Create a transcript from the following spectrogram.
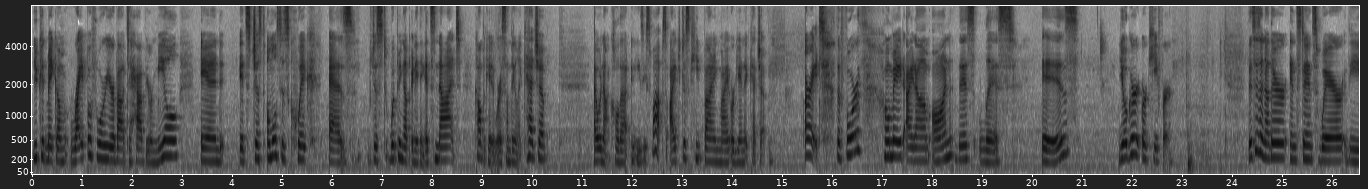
You could make them right before you're about to have your meal, and it's just almost as quick as just whipping up anything. It's not complicated, whereas something like ketchup, I would not call that an easy swap. So I just keep buying my organic ketchup. All right, the fourth homemade item on this list is yogurt or kefir. This is another instance where the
